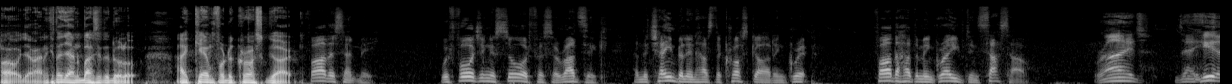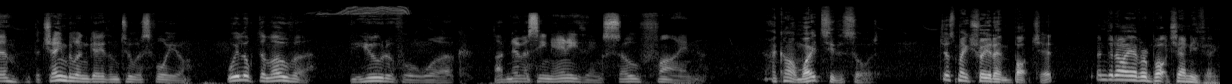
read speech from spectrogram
Oh jangan. Kita jangan bahas itu dulu. I came for the cross guard. Father sent me. We're forging a sword for Sir Radzig, and the Chamberlain has the crossguard and grip. Father had them engraved in Sasau. Right. They're here. The Chamberlain gave them to us for you. We looked them over. Beautiful work. I've never seen anything so fine. I can't wait to see the sword. Just make sure you don't botch it. When did I ever botch anything?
